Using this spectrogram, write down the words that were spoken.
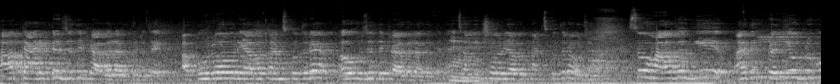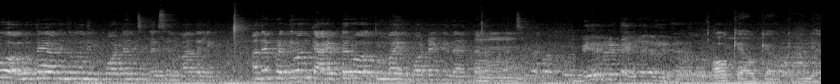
ಆ ಕ್ಯಾರೆಕ್ಟರ್ ಜೊತೆ ಟ್ರಾವೆಲ್ ಆಗ್ತಿರುತ್ತೆ. ಅಪೂರ್ವ ಅವ್ರು ಯಾವಾಗ ಕಾಣಿಸ್ಕೋತಾರೆ ಅವ್ರ ಜೊತೆ ಟ್ರಾವೆಲ್ ಆಗುತ್ತೆ. ಸಮೀಕ್ಷೆ ಅವ್ರು ಯಾವಾಗ ಕಾಣಿಸ್ಕೋತಾರೆ ಅವ್ರ ಜೊತೆ. ಸೊ ಹಾಗಾಗಿ ಐ ಥಿಂಕ್ ಪ್ರತಿಯೊಬ್ಬರಿಗೂ ಅವ್ರದ್ದೇ ಆದಂಥ ಒಂದು ಇಂಪಾರ್ಟೆನ್ಸ್ ಇದೆ ಸಿನಿಮಾದಲ್ಲಿ. ಅಂದ್ರೆ ಪ್ರತಿಯೊಂದು ಕ್ಯಾರೆಕ್ಟರು ತುಂಬಾ ಇಂಪಾರ್ಟೆಂಟ್ ಇದೆ ಅಂತ ಅನ್ಸುತ್ತೆ. ಬೇರೆ ಬೇರೆ ಟೈಮ್ ಲೈನ್ ಇದೆ ಓಕೆ ಓಕೆ ಓಕೆ ಹಂಗೆ.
